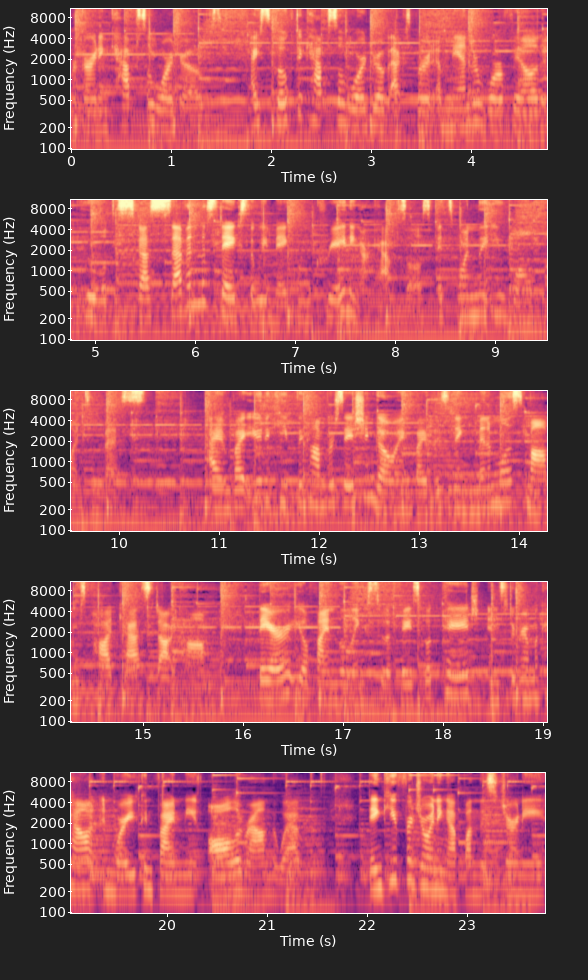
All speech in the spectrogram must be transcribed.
regarding capsule wardrobes. I spoke to capsule wardrobe expert Amanda Warfield, who will discuss seven mistakes that we make when creating our capsules. It's one that you won't want to miss. I invite you to keep the conversation going by visiting minimalistmomspodcast.com. There, you'll find the links to the Facebook page, Instagram account, and where you can find me all around the web. Thank you for joining up on this journey.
